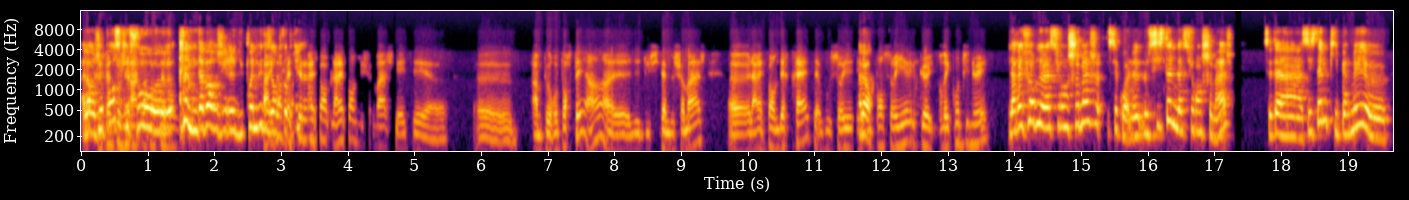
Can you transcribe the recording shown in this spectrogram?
Alors, je pense qu'il faut euh, d'abord gérer du point de vue des entreprises. Parce que la réforme, du chômage qui a été un peu reportée, hein, du système de chômage, euh, la réforme des retraites, vous, seriez, penseriez qu'il faudrait continuer? La réforme de l'assurance chômage, c'est quoi? Le, système d'assurance chômage, c'est un système qui permet, euh,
